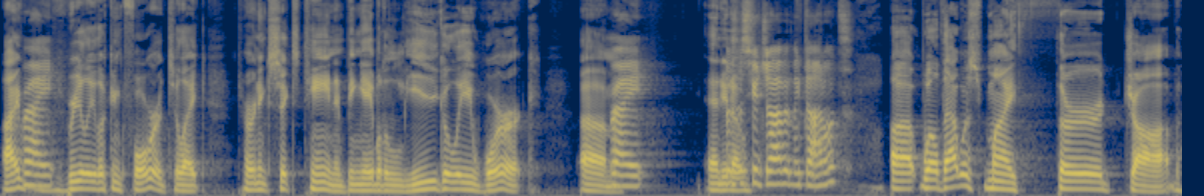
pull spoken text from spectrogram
I'm Right. really looking forward to like turning 16 and being able to legally work. right. And you Was know, this your job at McDonald's? uh, well, that was my third job.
